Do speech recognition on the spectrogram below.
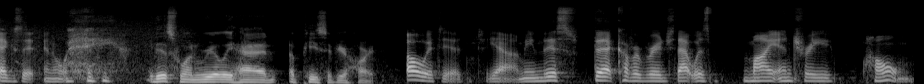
exit in a way. This one really had a piece of your heart. oh, it did. Yeah. I mean, this that covered bridge that was my entry home.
